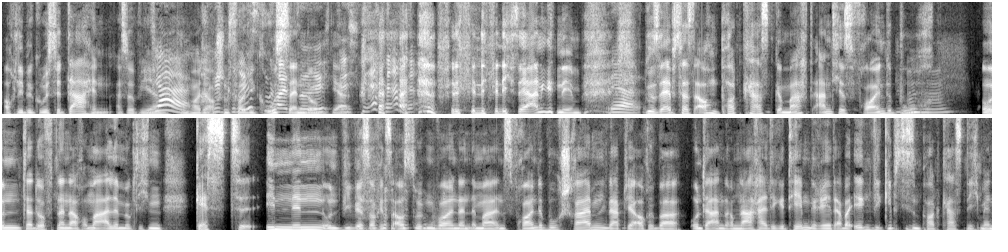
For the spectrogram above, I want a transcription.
Auch liebe Grüße dahin. Also, wir ja, haben heute auch schon voll die Grußsendung. So ja. Finde find ich sehr angenehm. Ja. Du selbst hast auch einen Podcast gemacht, Antjes Freundebuch. Mhm. Und da durften dann auch immer alle möglichen GästInnen und wie wir es auch jetzt ausdrücken wollen, dann immer ins Freundebuch schreiben. Da habt ihr auch über unter anderem nachhaltige Themen geredet. Aber irgendwie gibt es diesen Podcast nicht mehr.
